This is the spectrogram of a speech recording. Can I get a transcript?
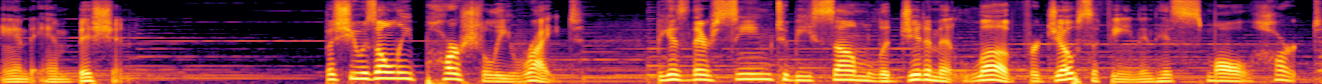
and ambition. But she was only partially right, because there seemed to be some legitimate love for Josephine in his small heart.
